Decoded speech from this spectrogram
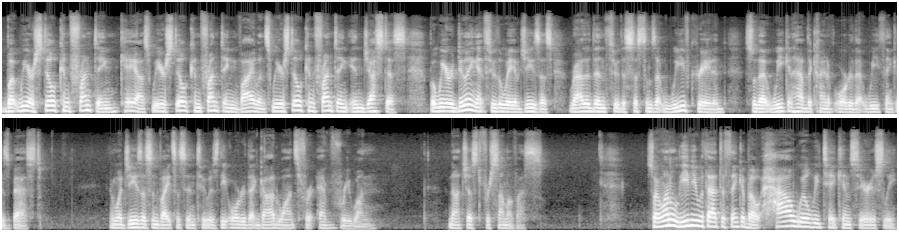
but we are still confronting chaos. We are still confronting violence. We are still confronting injustice, but we are doing it through the way of Jesus rather than through the systems that we've created so that we can have the kind of order that we think is best. And what Jesus invites us into is the order that God wants for everyone, not just for some of us. So I want to leave you with that to think about. How will we take him seriously?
